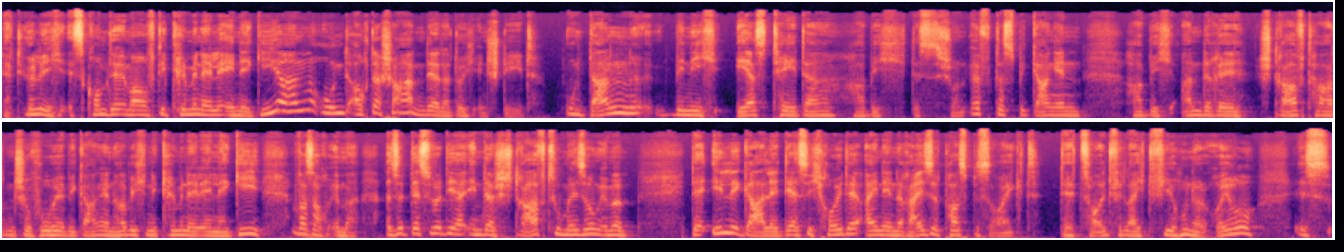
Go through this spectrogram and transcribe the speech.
Natürlich, es kommt ja immer auf die kriminelle Energie an und auch der Schaden, der dadurch entsteht. Und dann bin ich Ersttäter, habe ich das schon öfters begangen, habe ich andere Straftaten schon vorher begangen, habe ich eine kriminelle Energie, was auch immer. Also das wird ja in der Strafzumessung immer der Illegale, der sich heute einen Reisepass besorgt, der zahlt vielleicht 400 Euro, ist,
